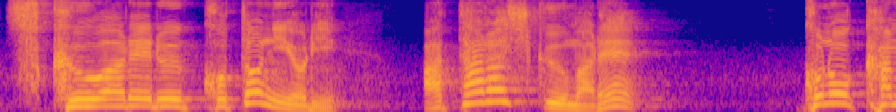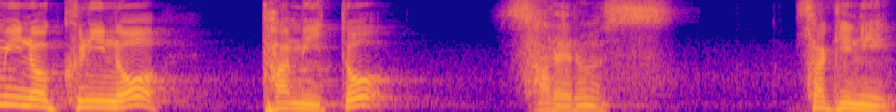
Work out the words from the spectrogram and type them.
救われることにより新しく生まれ、この神の国の民とされるんです。先に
